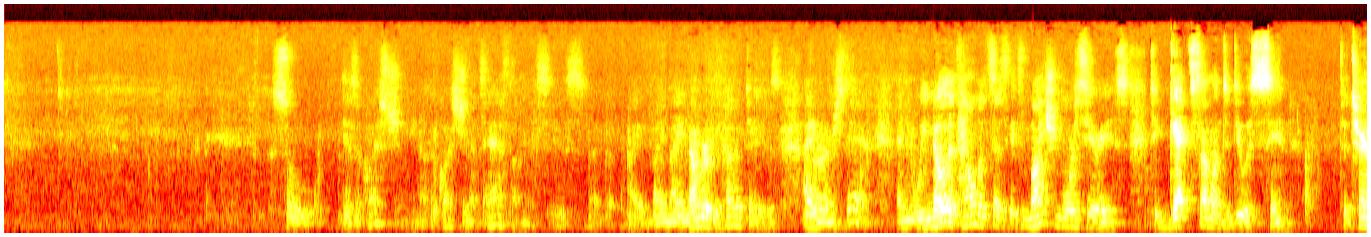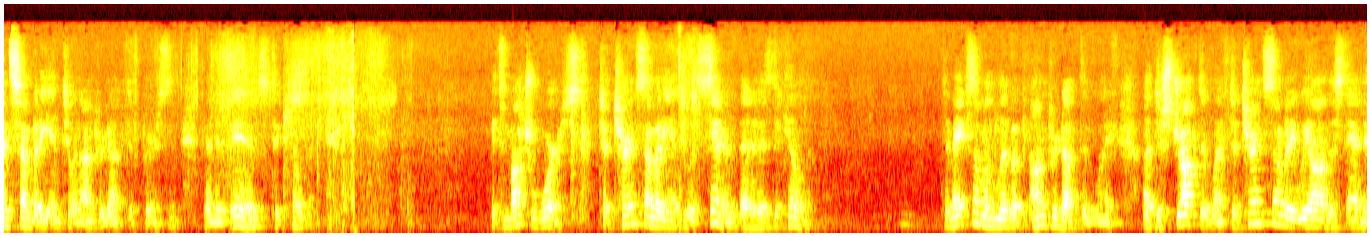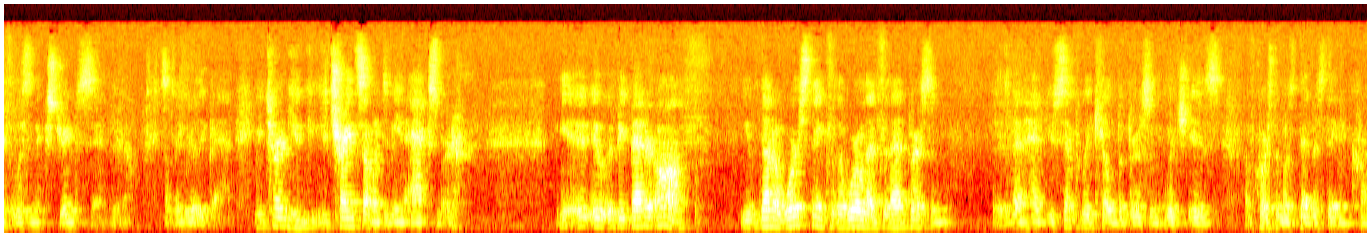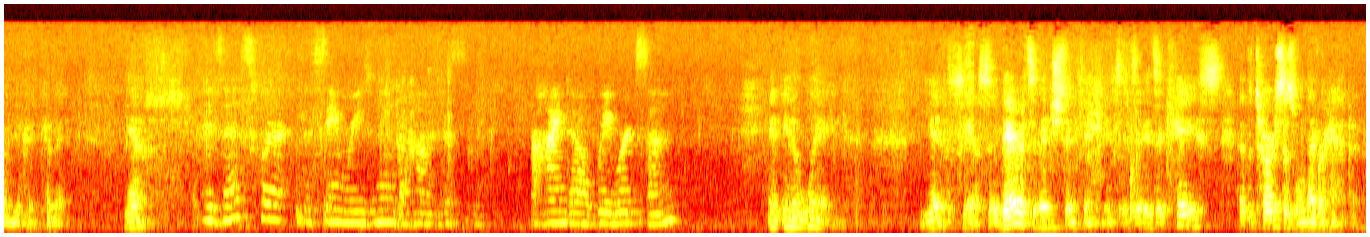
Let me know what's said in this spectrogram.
So there's a question. You know, the question that's asked on this is by, by, by a number of the commentators is, I don't understand. And we know the Talmud says it's much more serious to get someone to do a sin, to turn somebody into an unproductive person, than it is to kill them. It's much worse to turn somebody into a sinner than it is to kill them. To make someone live an unproductive life, a destructive life, to turn somebody, we all understand if it was an extreme sin, you know, something really bad. You turn, you, you train someone to be an axe murderer. It, it would be better off. You've done a worse thing for the world and for that person than had you simply killed the person, which is, of course, the most devastating crime you can commit. Yeah. Is that for the same reasoning behind this, behind a wayward son? In, in a way. Yes, yes. There it's an interesting thing. It's, it's, a, it's a case that the Torah says will never happen.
